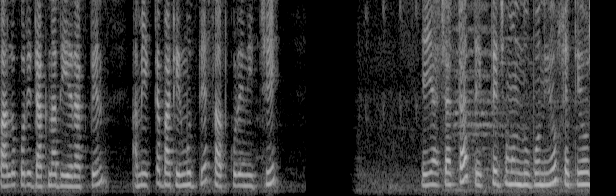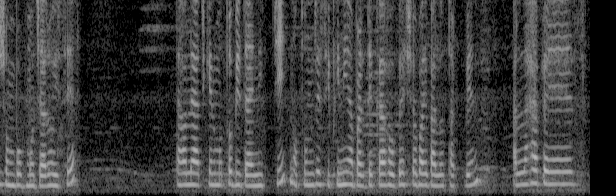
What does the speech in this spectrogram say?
ভালো করে ডাকনা দিয়ে রাখবেন। আমি একটা বাটির মধ্যে সার্ভ করে নিচ্ছি। এই আচারটা দেখতে যেমন লোভনীয়, খেতেও সম্ভব, মজার হয়েছে। তাহলে আজকের মতো বিদায় নিচ্ছি। নতুন রেসিপি নিয়ে আবার দেখা হবে। সবাই ভালো থাকবেন। আল্লাহ হাফেজ।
